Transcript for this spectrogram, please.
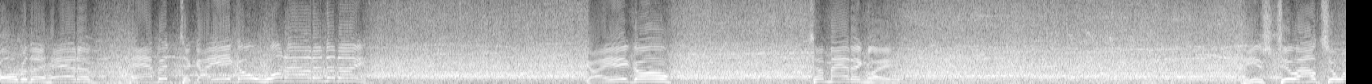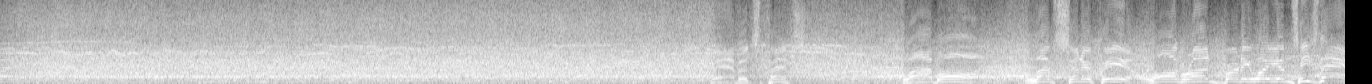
over the head to Gallego. One out in the ninth. Gallego to Mattingly. He's two outs away. Abbott's pinch. Fly ball. Left center field. Long run. Bernie Williams. He's there.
